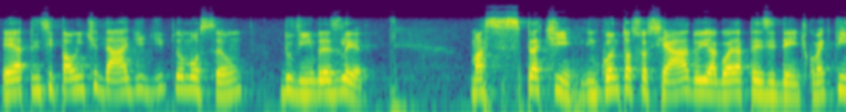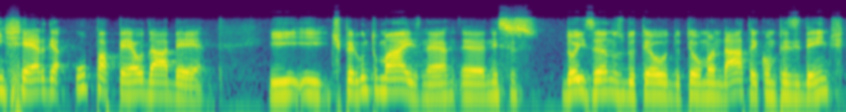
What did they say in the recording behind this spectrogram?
é a principal entidade de promoção do vinho brasileiro. Mas para ti, enquanto associado e agora presidente, como é que tu enxerga o papel da ABE? E, e te pergunto mais, né? É, nesses dois anos do teu, do teu mandato aí como presidente,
